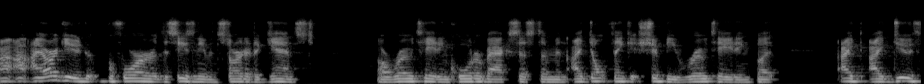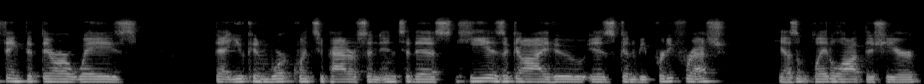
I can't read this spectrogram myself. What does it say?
I, I argued before the season even started against a rotating quarterback system, and I don't think it should be rotating, but I I do think that there are ways that you can work Quincy Patterson into this. He is a guy who is going to be pretty fresh. He hasn't played a lot this year.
